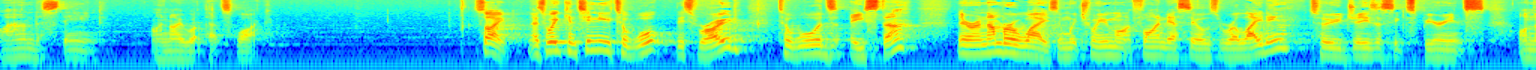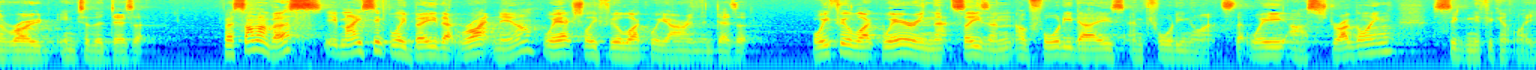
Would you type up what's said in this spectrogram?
I understand. I know what that's like. So, as we continue to walk this road towards Easter, there are a number of ways in which we might find ourselves relating to Jesus' experience on the road into the desert. For some of us, it may simply be that right now we actually feel like we are in the desert. We feel like we're in that season of 40 days and 40 nights, that we are struggling significantly.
